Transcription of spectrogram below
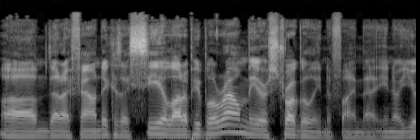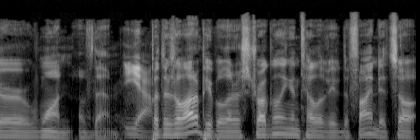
um, that I found it because I see a lot of people around me are struggling to find that. You know, you're one of them. Yeah. But there's a lot of people that are struggling in Tel Aviv to find it. So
